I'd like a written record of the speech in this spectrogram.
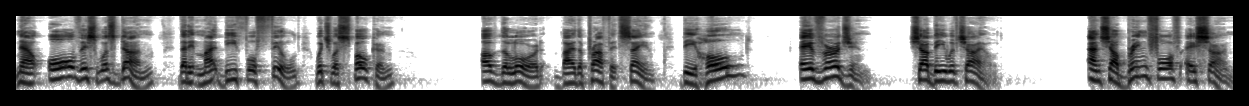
Now, all this was done that it might be fulfilled, which was spoken of the Lord by the prophet, saying, Behold, a virgin shall be with child, and shall bring forth a son,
